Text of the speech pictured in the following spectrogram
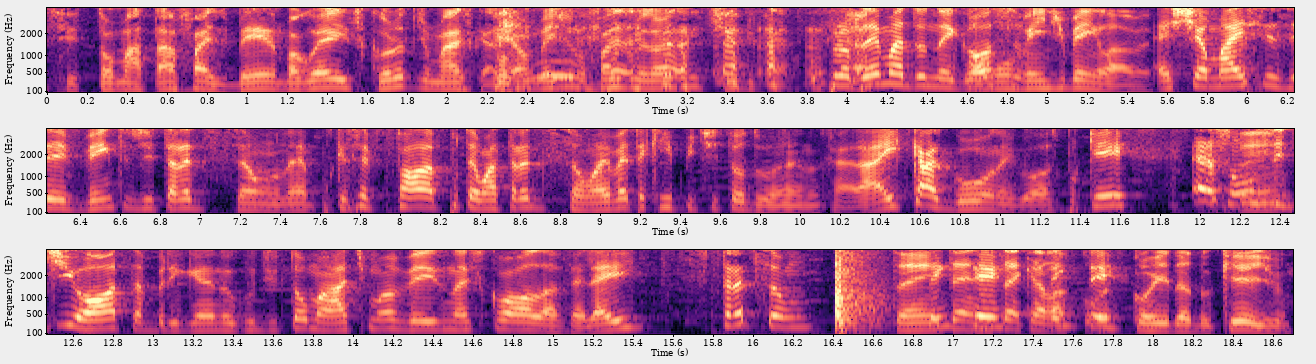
se tomatar faz bem, o bagulho é escroto demais, cara. Realmente não faz o menor sentido, cara. O problema do Algum negócio vende bem lá, velho. é chamar esses eventos de tradição, né? Porque você fala, puta, é uma tradição, aí vai ter que repetir todo ano, cara. Aí cagou o negócio. Porque era só uns idiota brigando de tomate uma vez na escola, velho. Aí, tradição. Tem, Tem tem, tem, aquela tem que ter. co- corrida do queijo,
